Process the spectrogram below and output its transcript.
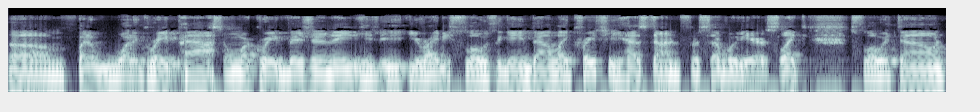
Um, but what a great pass and what great vision. And he, he, he, you're right. He slows the game down like Krejci has done for several years. Like slow it down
